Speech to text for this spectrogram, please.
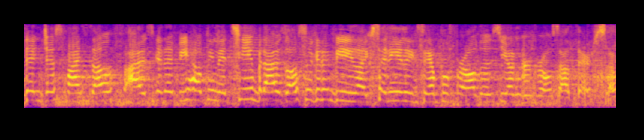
than just myself. I was going to be helping the team, but I was also going to be like setting an example for all those younger girls out there. So.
